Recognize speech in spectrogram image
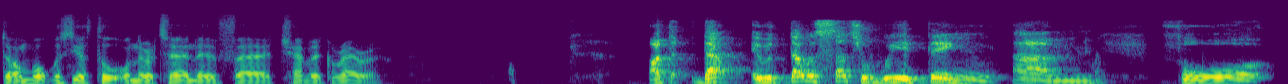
Dom, what was your thought on the return of uh, Chavo Guerrero? I th- that it was that was such a weird thing um, for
